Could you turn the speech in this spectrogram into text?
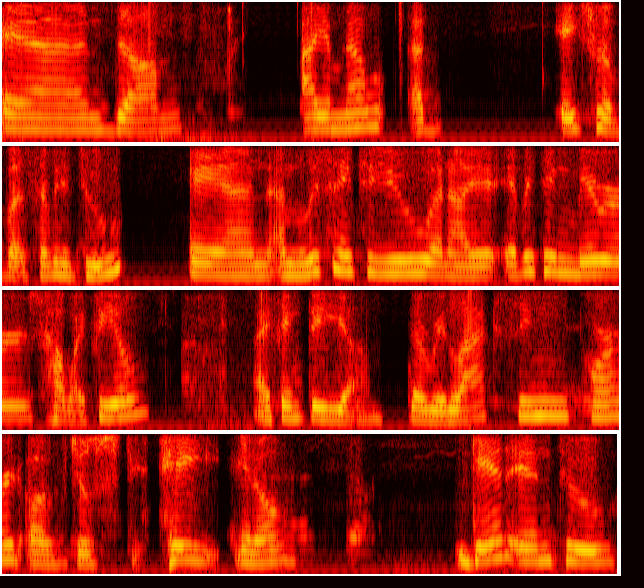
and um, I am now at age of uh, 72, and I'm listening to you, and I everything mirrors how I feel. I think the uh, the relaxing part of just hey, you know, get into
